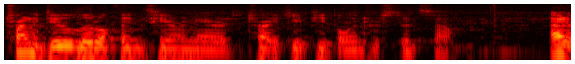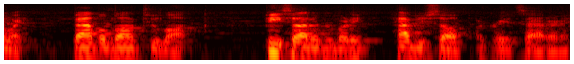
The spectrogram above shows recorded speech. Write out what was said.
try to do little things here and there to try to keep people interested. So, anyway, babbled on too long. Peace out, everybody. Have yourself a great Saturday.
